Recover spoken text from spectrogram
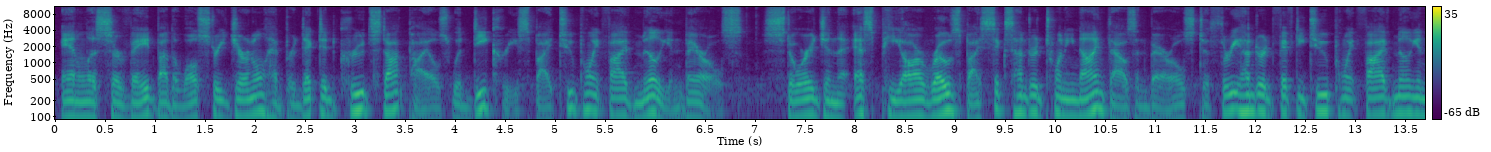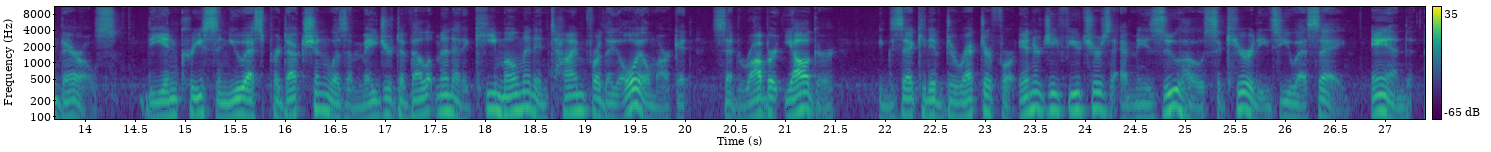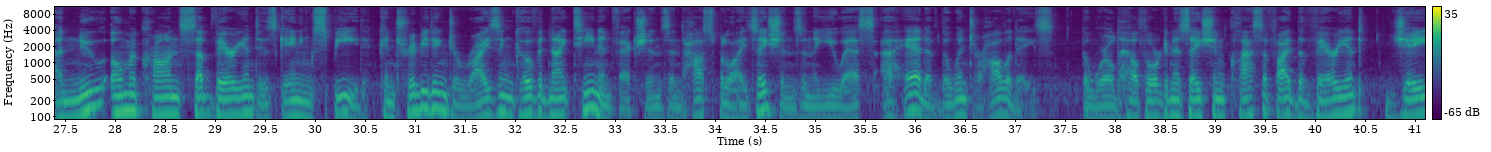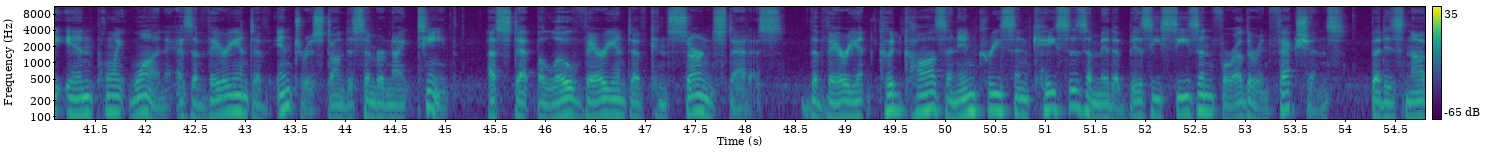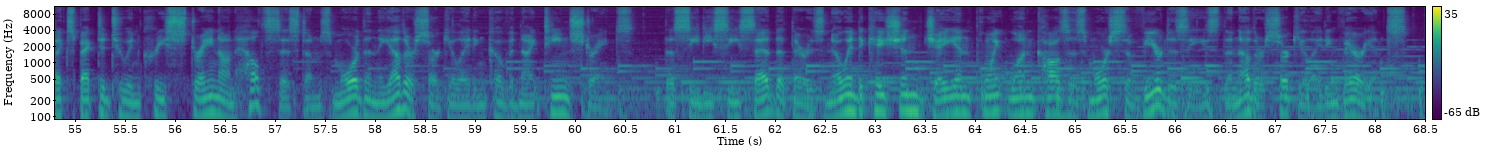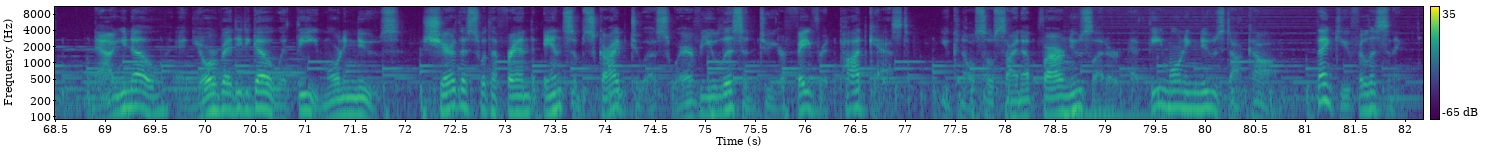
Analysts surveyed by the Wall Street Journal had predicted crude stockpiles would decrease by 2.5 million barrels. Storage in the SPR rose by 629,000 barrels to 352.5 million barrels. The increase in U.S. production was a major development at a key moment in time for the oil market, said Robert Yawger, Executive Director for Energy Futures at Mizuho Securities USA. And a new Omicron subvariant is gaining speed, contributing to rising COVID 19 infections and hospitalizations in the U.S. ahead of the winter holidays. The World Health Organization classified the variant JN.1 as a variant of interest on December 19th, a step below variant of concern status. The variant could cause an increase in cases amid a busy season for other infections, but is not expected to increase strain on health systems more than the other circulating COVID 19 strains. The CDC said that there is no indication JN.1 causes more severe disease than other circulating variants. Now you know, and you're ready to go with the morning news. Share this with a friend and subscribe to us wherever you listen to your favorite podcast. You can also sign up for our newsletter at themorningnews.com. Thank you for listening.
